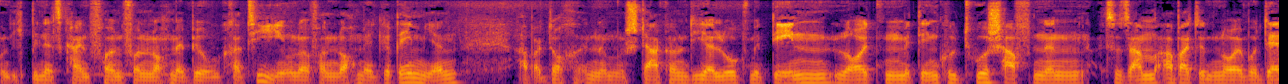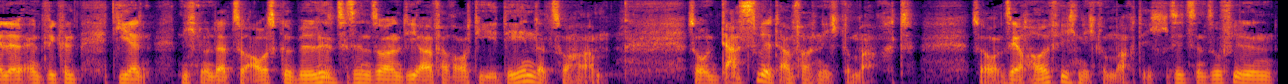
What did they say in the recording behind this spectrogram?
und ich bin jetzt kein Freund von noch mehr Bürokratie oder von noch mehr Gremien, aber doch in einem stärkeren Dialog mit den Leuten, mit den Kulturschaffenden zusammenarbeitet, neue Modelle entwickelt, die ja nicht nur dazu ausgebildet sind, sondern die einfach auch die Ideen dazu haben. So, und das wird einfach nicht gemacht. So, sehr häufig nicht gemacht. Ich sitze in so vielen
